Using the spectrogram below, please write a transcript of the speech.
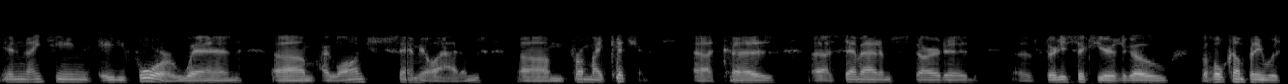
in 1984 when um, I launched Samuel Adams um, from my kitchen because uh, uh, Sam Adams started uh, 36 years ago. The whole company was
